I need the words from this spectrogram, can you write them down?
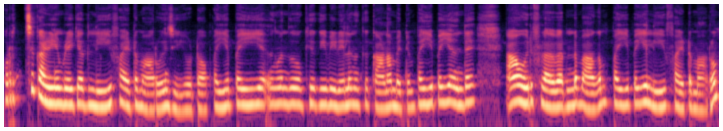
കുറച്ച് കഴിയുമ്പോഴേക്കും അത് ലീഫായിട്ട് മാറുകയും ചെയ്യും കേട്ടോ. പയ്യെ പയ്യെ നിങ്ങളെന്ത് നോക്കി നോക്കി ഈ വീഡിയോയിൽ നിങ്ങൾക്ക് കാണാൻ പറ്റും. പയ്യെ പയ്യെ അതിന്റെ ആ ഒരു ഫ്ലവറിന്റെ ഭാഗം പയ്യെ പയ്യെ ലീഫായിട്ട് മാറും.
